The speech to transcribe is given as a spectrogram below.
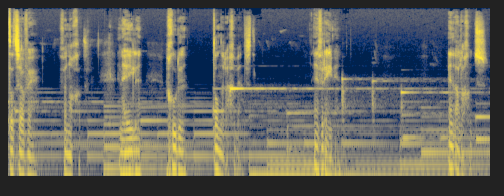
Tot zover vanochtend. Een hele goede donderdag gewenst. En vrede. En alle goeds.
